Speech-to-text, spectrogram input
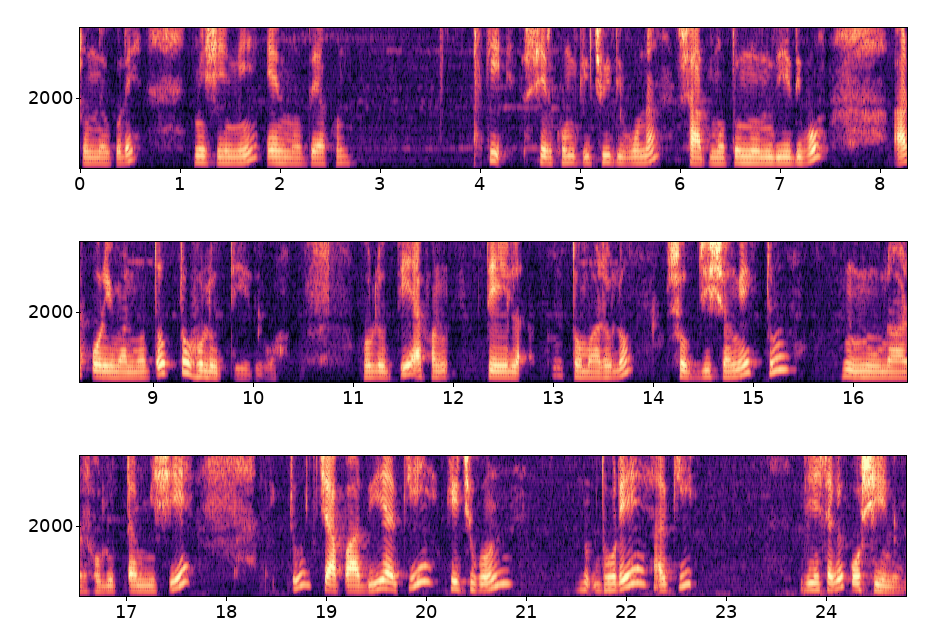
সুন্দর করে মিশিয়ে নিয়ে এর মধ্যে এখন কি, সেরকম কিছুই দিব না, স্বাদ মতো নুন দিয়ে দিব। আর পরিমাণ মতো একটু হলুদ দিয়ে দেবো। হলুদ দিয়ে এখন তেল তোমার হলো সবজির সঙ্গে একটু নুন আর হলুদটা মিশিয়ে একটু চাপা দিয়ে আর কি কিছুক্ষণ ধরে আর কি জিনিসটাকে কষিয়ে নেব।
